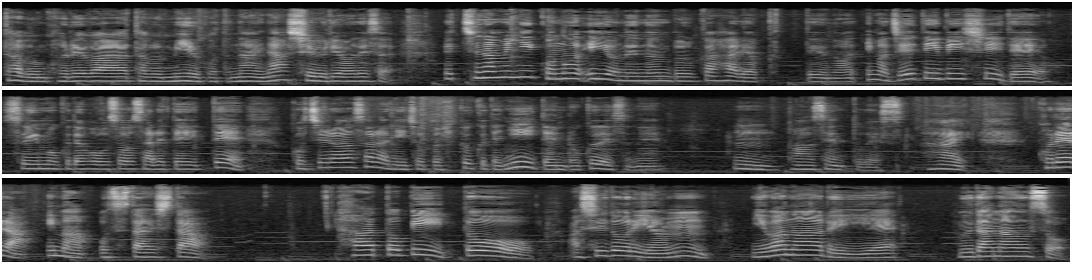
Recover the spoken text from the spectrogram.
多分これは多分見ることないな。終了です。でちなみにこの「いいよねヌンブルカハリャク」っていうのは今 JTBC で水木で放送されていてこちらはさらにちょっと低くて2.6ですね。うんパーセントです。はい。これら今お伝えしたハートビートアシドリアン庭のある家無駄な嘘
